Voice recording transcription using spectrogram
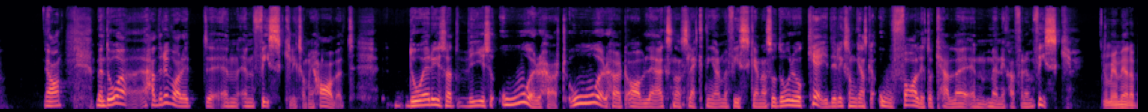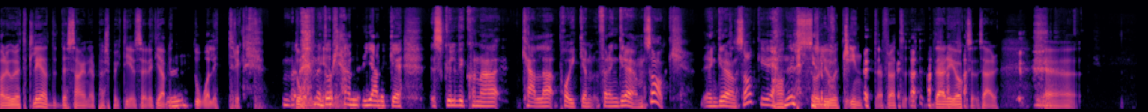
Ja, men då hade det varit en, en fisk liksom i havet. Då är det ju så att vi är så oerhört, oerhört avlägsna släktingar med fiskarna, så då är det okej. Okay. Det är liksom ganska ofarligt att kalla en människa för en fisk. Men jag menar bara ur ett kläddesignerperspektiv så är det ett jävligt mm. dåligt tryck. Dålig men då kan Jannike, skulle vi kunna kalla pojken för en grönsak? En grönsak är ju ännu längre Absolut inte, för att där är ju också så här. Uh,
